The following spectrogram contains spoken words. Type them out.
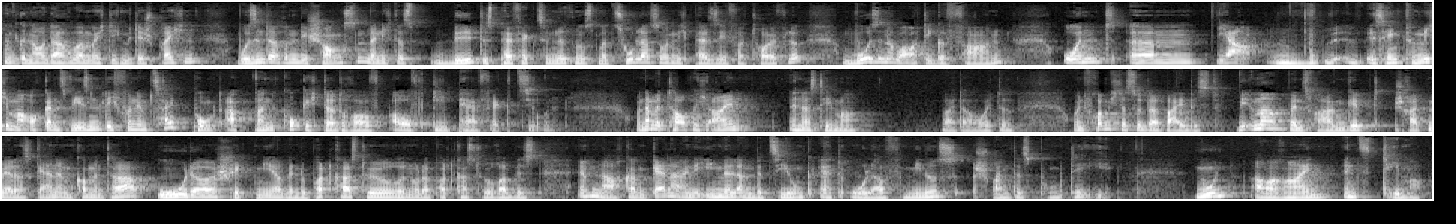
Und genau darüber möchte ich mit dir sprechen. Wo sind darin die Chancen, wenn ich das Bild des Perfektionismus mal zulasse und nicht per se verteufle? Wo sind aber auch die Gefahren? Und ähm, ja, es hängt für mich immer auch ganz wesentlich von dem Zeitpunkt ab. Wann gucke ich da drauf auf die Perfektion? Und damit tauche ich ein in das Thema weiter heute und freue mich, dass du dabei bist. Wie immer, wenn es Fragen gibt, schreib mir das gerne im Kommentar oder schick mir, wenn du Podcasthörerin oder Podcasthörer bist, im Nachgang gerne eine E-Mail an beziehung@olaf-schwantes.de. Nun aber rein ins Thema.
